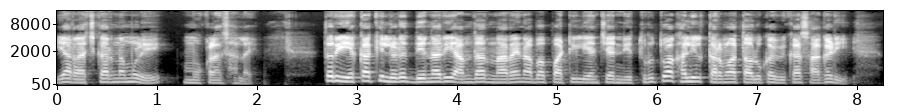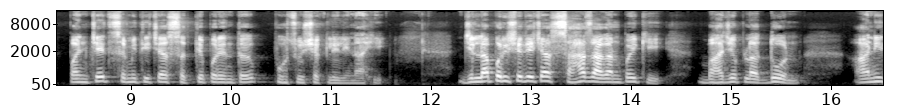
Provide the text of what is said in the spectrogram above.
या राजकारणामुळे मोकळा झाला आहे तर एकाकी लढत देणारी आमदार नारायणआबा पाटील यांच्या नेतृत्वाखालील करमाळा तालुका विकास आघाडी पंचायत समितीच्या सत्तेपर्यंत पोहोचू शकलेली नाही. जिल्हा परिषदेच्या सहा जागांपैकी भाजपला दोन आणि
